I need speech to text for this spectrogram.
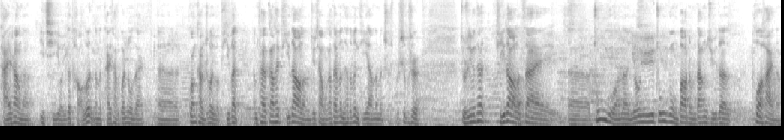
台上呢一起有一个讨论。那么台下的观众在呃观看了之后有提问。那么他刚才提到了呢，就像我刚才问他的问题一样，那么是是不是就是因为他提到了在呃中国呢，由于中共暴政当局的迫害呢，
